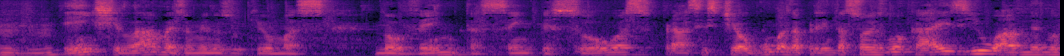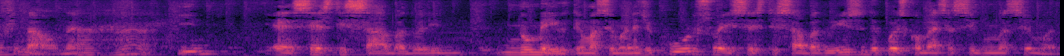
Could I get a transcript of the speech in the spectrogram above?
Uhum. Enche lá mais ou menos o que, umas 90, 100 pessoas para assistir algumas apresentações locais e o Avner no final, né? Aham. E é, sexta e sábado ali no meio tem uma semana de curso, aí sexta e sábado isso, e depois começa a segunda semana.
